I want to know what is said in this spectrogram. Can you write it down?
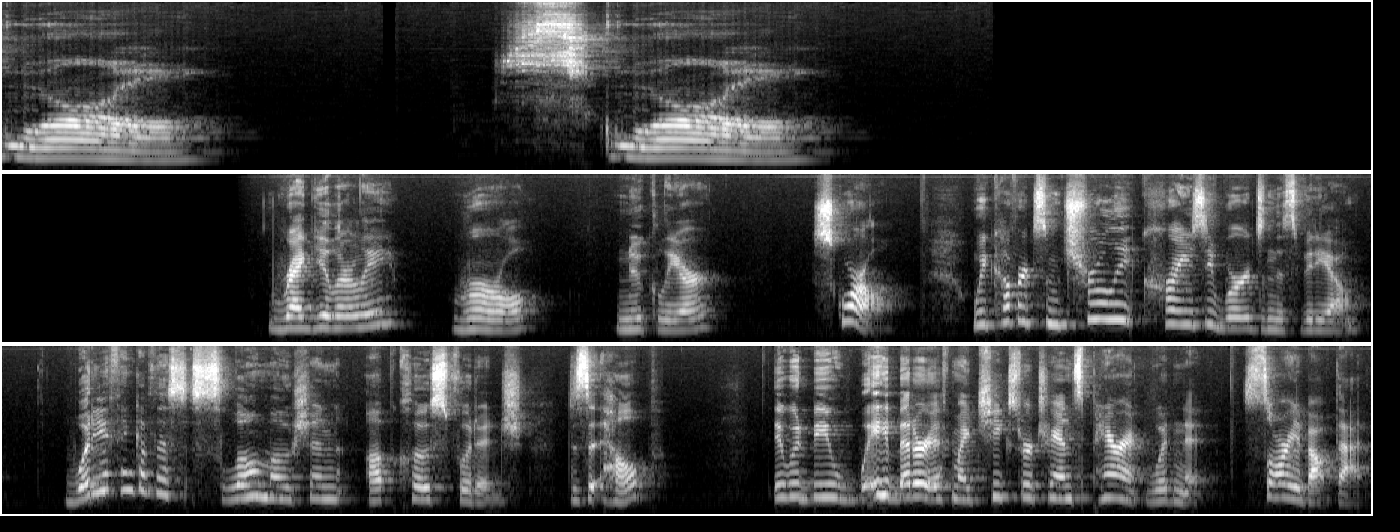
Squirrel. Squirrel. Regularly, rural, nuclear, squirrel. We covered some truly crazy words in this video. What do you think of this slow motion, up close footage? Does it help? It would be way better if my cheeks were transparent, wouldn't it? Sorry about that.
